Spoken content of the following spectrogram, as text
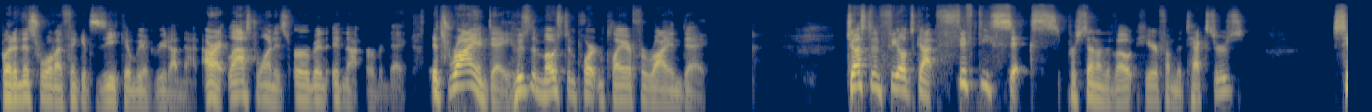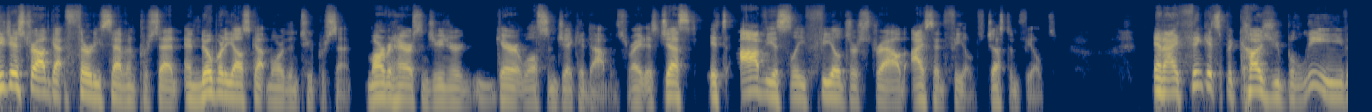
But in this world, I think it's Zeke, and we agreed on that. All right, last one is Urban. It's not Urban Day. It's Ryan Day. Who's the most important player for Ryan Day? Justin Fields got 56% of the vote here from the Texters. CJ Stroud got 37%, and nobody else got more than 2%. Marvin Harrison Jr., Garrett Wilson, J.K. Dobbins, right? It's just, it's obviously Fields or Stroud. I said Fields, Justin Fields. And I think it's because you believe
